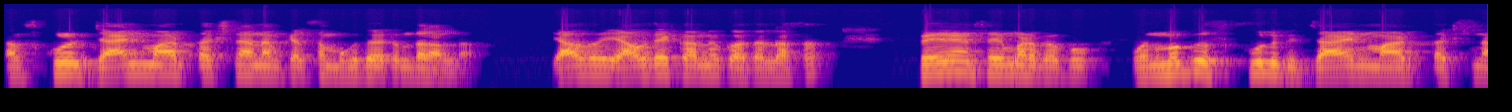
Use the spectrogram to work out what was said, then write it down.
ನಮ್ಮ ಸ್ಕೂಲ್ ಜಾಯಿನ್ ಮಾಡಿದ ತಕ್ಷಣ ನಮ್ಮ ಕೆಲಸ ಮುಗಿದೋಯ್ತು ಅಂತಲ್ಲ ಯಾವ್ದು, ಯಾವುದೇ ಕಾರಣಕ್ಕೂ ಅದಲ್ಲ ಸರ್. ಪೇರೆಂಟ್ಸ್ ಏನ್ ಮಾಡಬೇಕು, ಒಂದು ಮಗು ಸ್ಕೂಲ್ಗೆ ಜಾಯಿನ್ ಮಾಡಿದ ತಕ್ಷಣ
